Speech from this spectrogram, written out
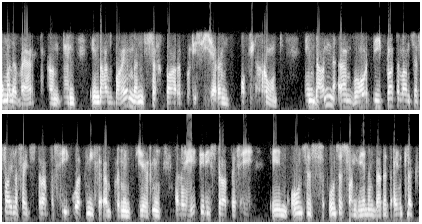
om hulle werk te kan doen en daar's baie min sigbare polisieering op die grond. En dan um, word die plattelandse veiligheidsstrategie ook nie geïmplementeer nie. Hulle het hierdie strategie en ons is ons is van mening dat dit eintlik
